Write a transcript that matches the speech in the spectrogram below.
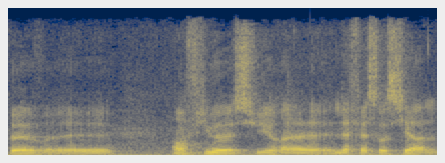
peuvent euh, influer sur euh, l'effet social.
